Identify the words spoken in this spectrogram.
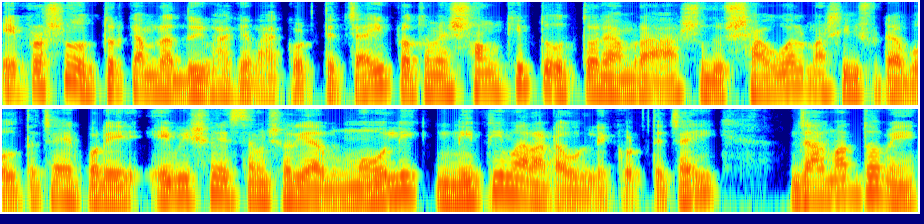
এই প্রশ্ন উত্তরকে আমরা দুই ভাগে ভাগ করতে চাই। প্রথমে সংক্ষিপ্ত উত্তরে আমরা শুধু শাওয়াল মাসে ইস্যুটা বলতে চাই, এরপরে এই বিষয়ে ইসলাম শরিয়ার মৌলিক নীতিমালাটা উল্লেখ করতে চাই, যার মাধ্যমে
